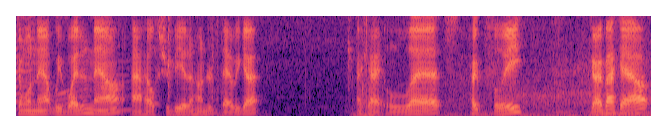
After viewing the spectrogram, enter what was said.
Come on now, we've waited an hour, our health should be at 100, there we go. Okay, let's hopefully go back out.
